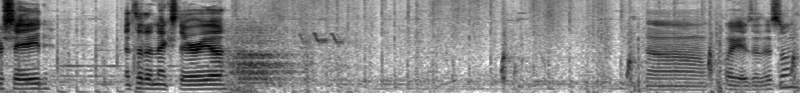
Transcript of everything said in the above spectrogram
Crusade into the next area. Uh, wait, is it this one?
